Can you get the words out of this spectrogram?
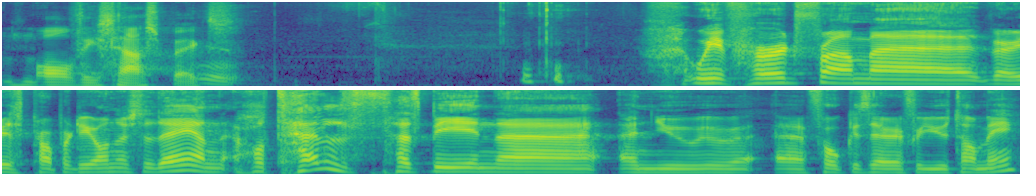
Mm -hmm. all these aspects. We've heard from uh, various property owners today, and hotels has been uh, a new uh, focus area for you, Tommy.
